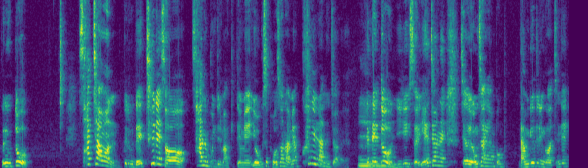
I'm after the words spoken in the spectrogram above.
그리고 또 4차원 그리고 내 틀에서 사는 분들이 많기 때문에 여기서 벗어나면 큰일 나는 줄 알아요. 음. 근데 또 이게 있어요. 예전에 제가 영상에 한번 남겨드린 것 같은데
